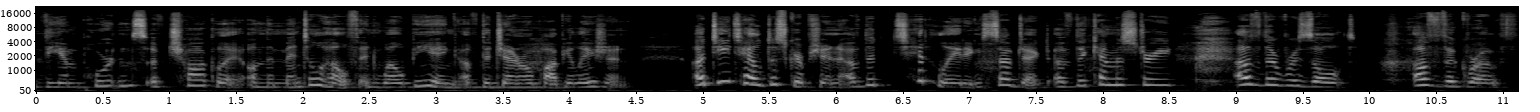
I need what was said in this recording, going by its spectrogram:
The Importance of Chocolate on the Mental Health and Well Being of the General Population. A detailed description of the titillating subject of the chemistry, of the result, of the growth,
